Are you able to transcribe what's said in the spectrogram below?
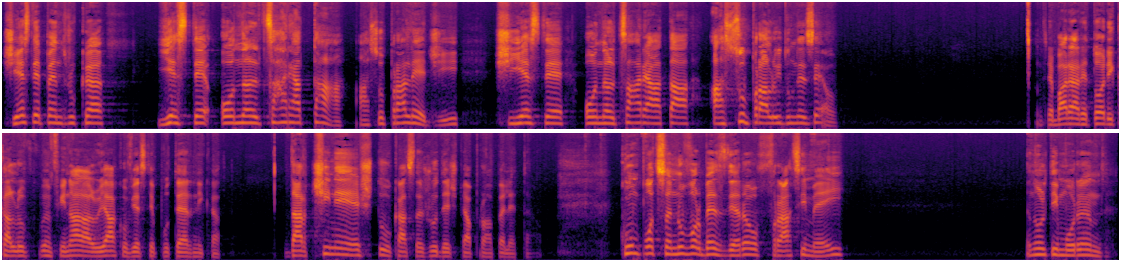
și este pentru că este o înălțare a ta asupra legii și este o înălțare a ta asupra lui Dumnezeu. Întrebarea retorică în final a lui Iacov este puternică. Dar cine ești tu ca să judeci pe aproapele tău? Cum pot să nu vorbesc de rău frații mei? În ultimul rând,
